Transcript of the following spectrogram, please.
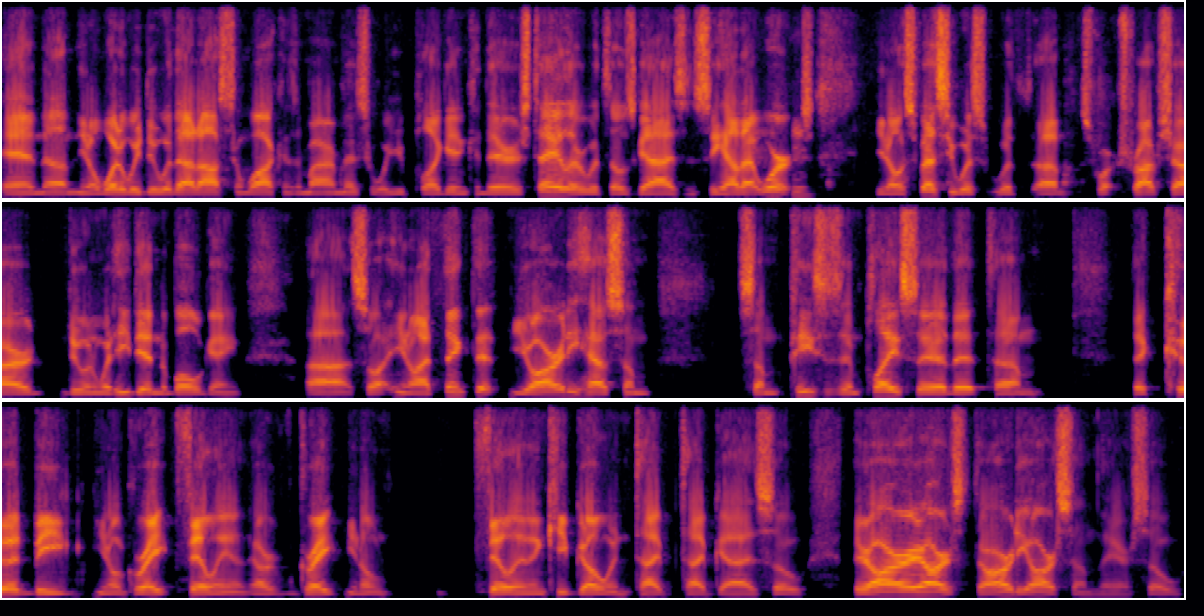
and um, you know what do we do without Austin Watkins and Myron Mitchell? Well, you plug in Kadarius Taylor with those guys and see how that mm-hmm. works. Mm-hmm. You know, especially with with um, Shropshire doing what he did in the bowl game. Uh, so you know, I think that you already have some some pieces in place there that um, that could be you know great fill in or great you know fill in and keep going type type guys. So there already are there already are some there. So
